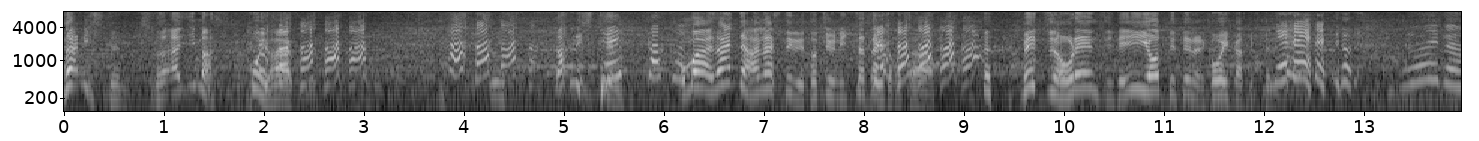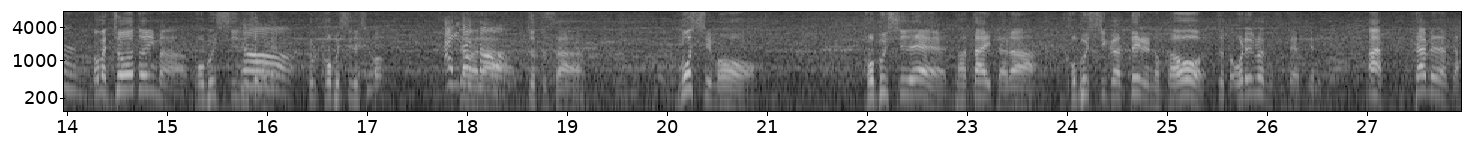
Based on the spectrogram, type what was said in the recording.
何してんの？あ今来いよ早く 何してんお前なんで話してる途中に行っちゃったりとかさ。メッツのオレンジでいいよって言ってるのにコーヒー買ってきてる、ねえ。ずいぶんお前ちょうど今拳でしょ？これこれ拳でしょ？ありがだからとちょっとさもしも拳で叩いたら拳が出るのかをちょっと俺のでちょっとやってみて。あダメなんだ。う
